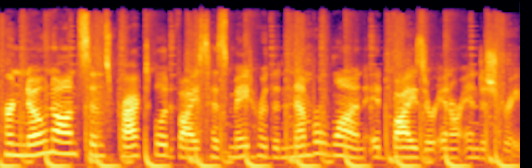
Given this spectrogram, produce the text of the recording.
Her no nonsense practical advice has made her the number one advisor in our industry.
